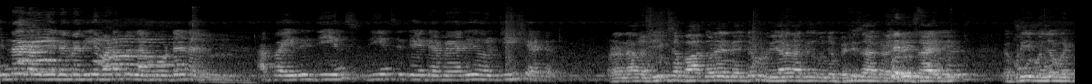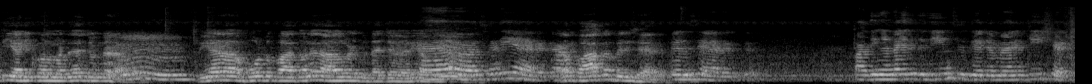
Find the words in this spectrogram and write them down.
சின்ன கலர் மாதிரியே படம் எல்லாம் போட்டேன். அப்ப இது ஜீன்ஸ் ஜீன்ஸுக்கு ஏற்ற மாதிரி ஒரு டி ஷர்ட் ஆனா நாங்க ஜீன்ஸை பார்த்தோன்னே நினைச்சோம் ரியானாக்கு கொஞ்சம் பெருசா கிடையாது எப்படியும் கொஞ்சம் வெட்டி அடிக்கணும் மட்டும் தான் சொன்னேன் ரியானா போட்டு பார்த்தோன்னே அதை அளவு எடுத்து தச்ச மாதிரி அப்படியே சரியா இருக்கு. ஆனா பார்க்க பெருசா இருக்கு. பெருசா இருக்கு. பாத்தீங்கன்னா இதுக்கு ஜீன்ஸுக்கு ஏற்ற மாதிரி டி ஷர்ட்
